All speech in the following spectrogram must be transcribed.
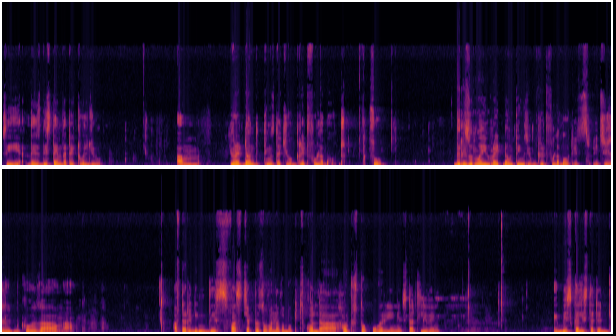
See, there's this time that I told you. Um, you write down the things that you're grateful about. So the reason why you write down things you're grateful about it's it's usually because um, uh, after reading these first chapters of another book it's called uh, how to stop worrying and start living i basically started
